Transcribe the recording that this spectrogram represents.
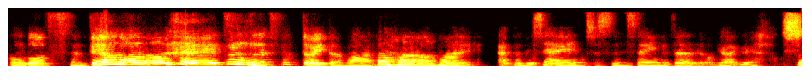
工作辞掉，OK，这是对的吗？嗯哼嗯哼，对，啊，可是现在就是生意真的有越来越好，是，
